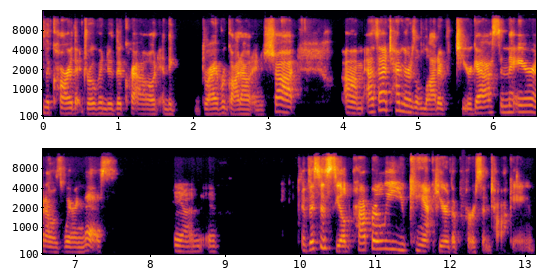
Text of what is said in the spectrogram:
the car that drove into the crowd and the driver got out and shot, um, at that time there was a lot of tear gas in the air, and I was wearing this. And if if this is sealed properly, you can't hear the person talking.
